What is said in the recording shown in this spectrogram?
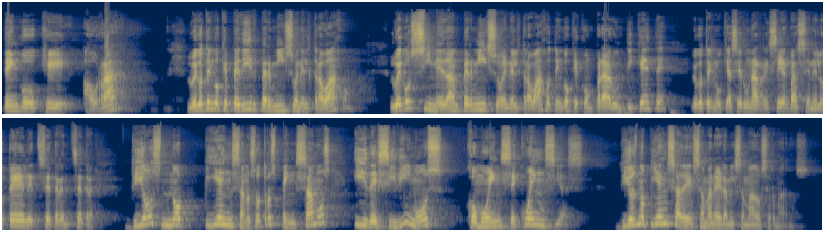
tengo que ahorrar, luego tengo que pedir permiso en el trabajo, luego si me dan permiso en el trabajo tengo que comprar un tiquete, luego tengo que hacer unas reservas en el hotel, etcétera, etcétera. Dios no piensa, nosotros pensamos y decidimos como en secuencias. Dios no piensa de esa manera, mis amados hermanos.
